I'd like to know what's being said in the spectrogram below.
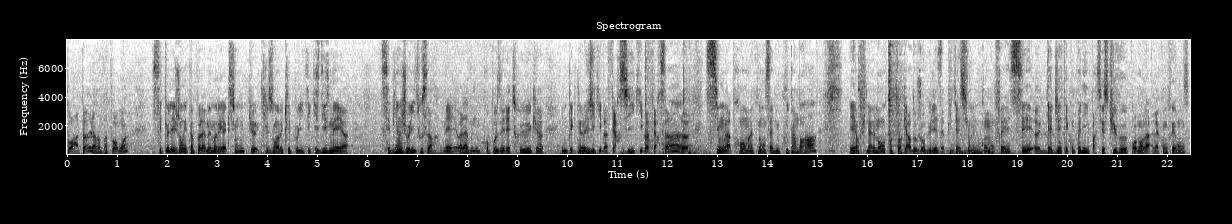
pour Apple, hein, pas pour moi, c'est que les gens aient un peu la même réaction qu'ils ont avec les politiques. Ils se disent mais c'est bien joli tout ça, mais voilà, vous nous proposez des trucs, euh, une technologie qui va faire ci, qui va faire ça. Euh, si on la prend maintenant, ça nous coûte un bras. Et en finalement, quand tu regardes aujourd'hui les applications qu'on en fait, c'est euh, gadget et compagnie. Parce que si tu veux, pendant la, conférence,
